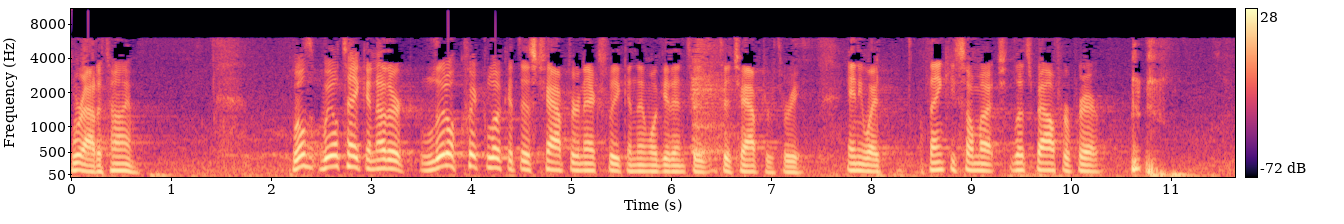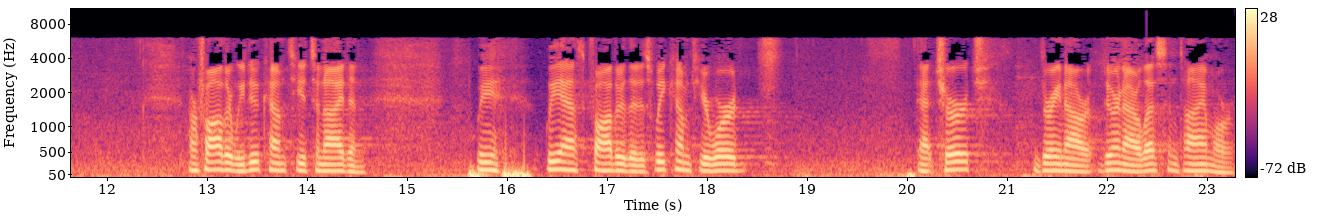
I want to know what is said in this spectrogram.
We're out of time. We'll we'll take another little quick look at this chapter next week, and then we'll get into to chapter three. Anyway, thank you so much. Let's bow for prayer. Our Father, we do come to you tonight, and we we ask, Father, that as we come to your Word at church during our during our lesson time or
